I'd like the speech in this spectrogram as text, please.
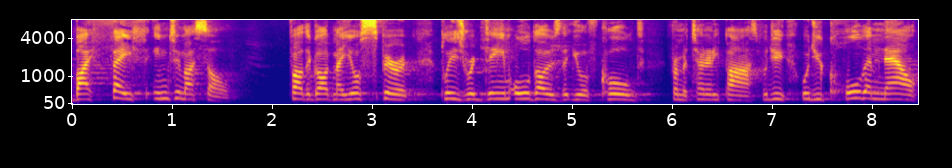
by faith into my soul? Father God, may your spirit please redeem all those that you have called from eternity past. Would you, would you call them now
